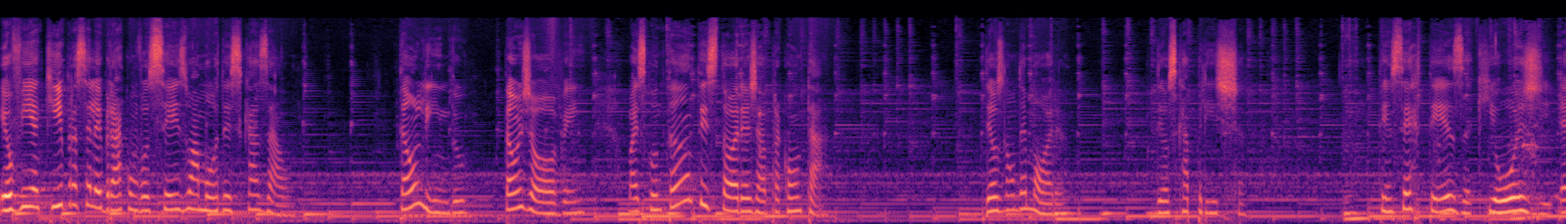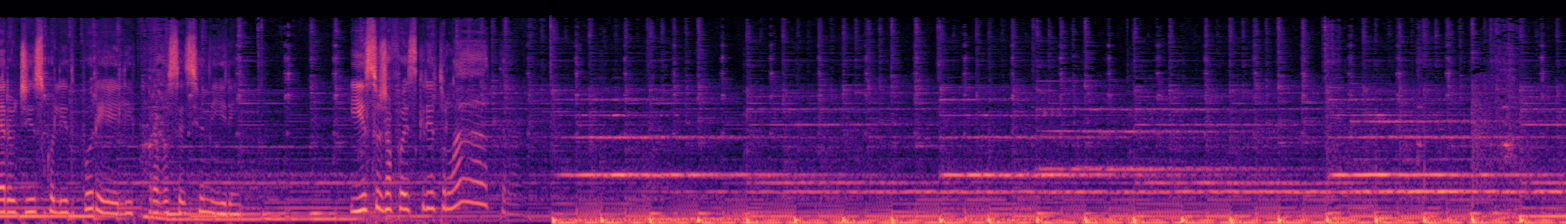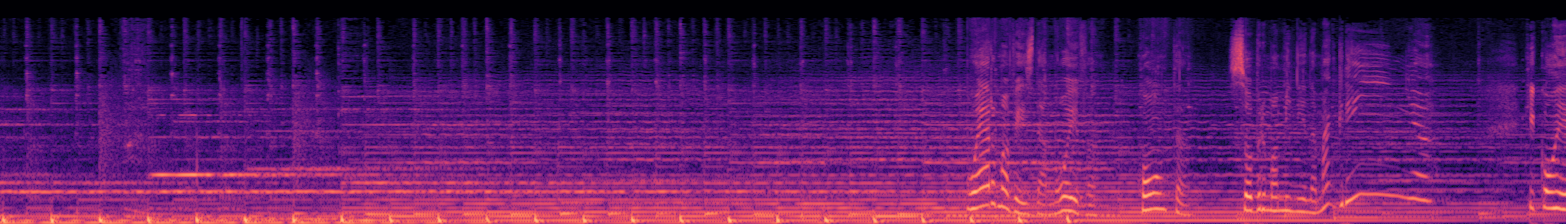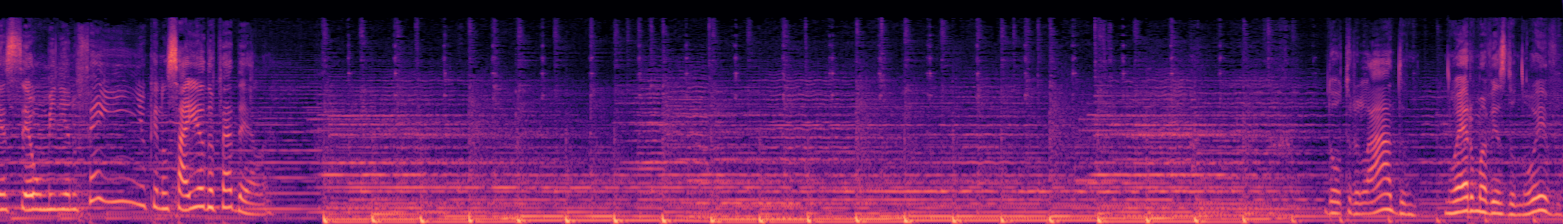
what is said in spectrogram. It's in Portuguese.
Eu vim aqui para celebrar com vocês o amor desse casal. Tão lindo, tão jovem, mas com tanta história já para contar. Deus não demora. Deus capricha. Tenho certeza que hoje era o dia escolhido por Ele para vocês se unirem. E isso já foi escrito lá atrás. O Era Uma Vez da Noiva conta sobre uma menina magrinha que conheceu um menino feinho que não saía do pé dela. Do outro lado, não era uma vez do noivo?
